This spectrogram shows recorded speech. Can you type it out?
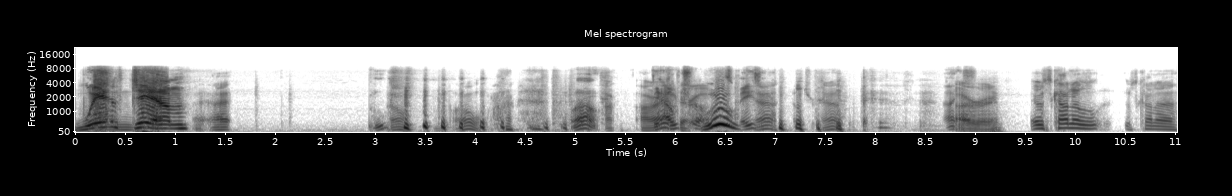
With And- Tim. I, I, oh, oh, Wow. All The right. outro. Woo. Amazing. Yeah, yeah. Nice. All right. It was kind of it was kind of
